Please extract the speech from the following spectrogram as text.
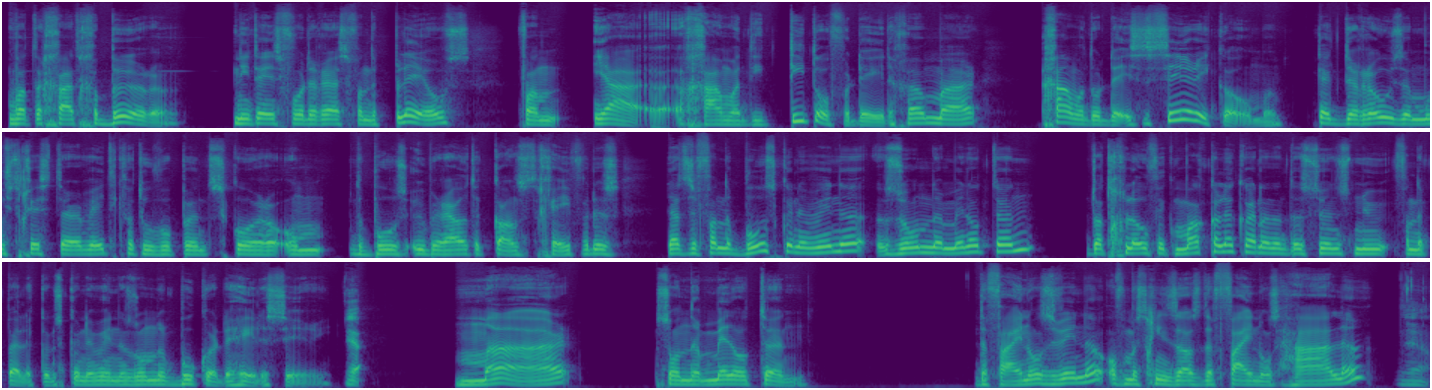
wat er gaat gebeuren. Niet eens voor de rest van de playoffs. Van ja, eh, gaan we die titel verdedigen, maar gaan we door deze serie komen? Kijk, de Roze moest gisteren weet ik wat hoeveel punten scoren om de Bulls überhaupt een kans te geven. Dus dat ze van de Bulls kunnen winnen zonder Middleton, dat geloof ik makkelijker dan dat de Suns nu van de Pelicans kunnen winnen zonder Booker de hele serie. Ja. Maar zonder Middleton de finals winnen, of misschien zelfs de finals halen, Ja.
